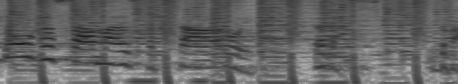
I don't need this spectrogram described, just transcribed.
то же самое со второй. Раз, два,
